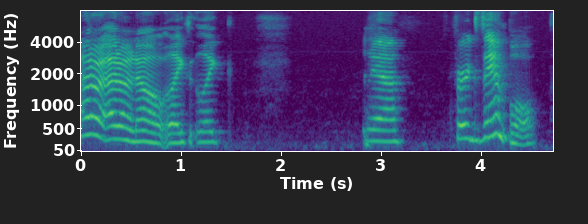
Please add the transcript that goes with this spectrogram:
I don't I don't know. Like like yeah. For example,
